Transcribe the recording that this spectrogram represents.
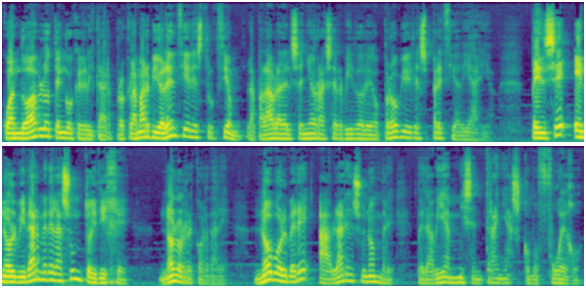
Cuando hablo tengo que gritar, proclamar violencia y destrucción. La palabra del Señor ha servido de oprobio y desprecio a diario. Pensé en olvidarme del asunto y dije, no lo recordaré, no volveré a hablar en su nombre, pero había en mis entrañas como fuego,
